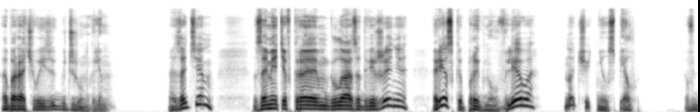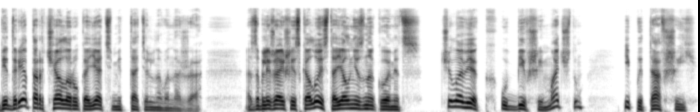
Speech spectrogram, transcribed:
оборачиваясь к джунглям. А затем, заметив краем глаза движение, резко прыгнул влево, но чуть не успел. В бедре торчала рукоять метательного ножа, а за ближайшей скалой стоял незнакомец, человек, убивший мачту и пытавший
